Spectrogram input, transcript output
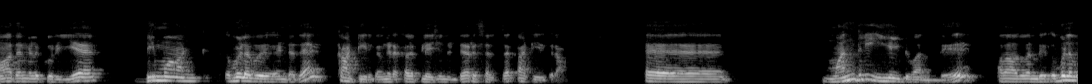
மாதங்களுக்குரிய டிமாண்ட் எவ்வளவு என்றதை காட்டியிருக்கோம். எங்களோட கல்குலேஷன் என்ற ரிசல்ட்ஸை காட்டியிருக்கிறோம் மந்த்லி ஈல்டு வந்து அதாவது வந்து எவ்வளவு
